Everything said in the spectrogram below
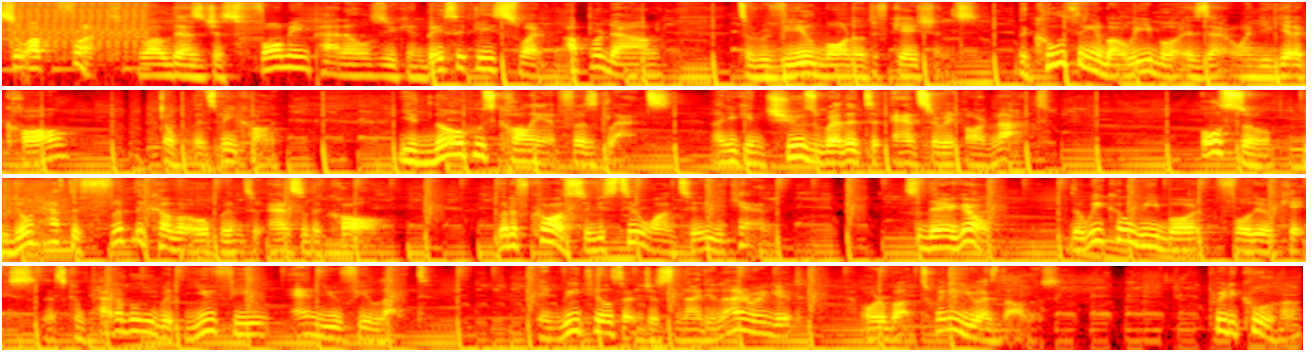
So up front, while there's just four main panels, you can basically swipe up or down to reveal more notifications. The cool thing about WeBoard is that when you get a call, oh, that's me calling, you know who's calling at first glance, and you can choose whether to answer it or not. Also, you don't have to flip the cover open to answer the call. But of course, if you still want to, you can. So there you go, the Wiko WeBoard Folio case that's compatible with UFeel and UFeel Lite. It retails at just 99 ringgit or about 20 US dollars. Pretty cool, huh?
